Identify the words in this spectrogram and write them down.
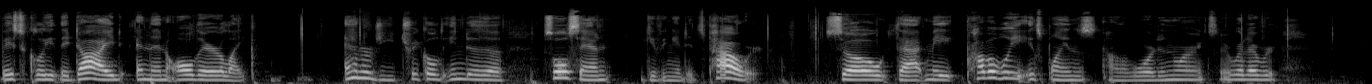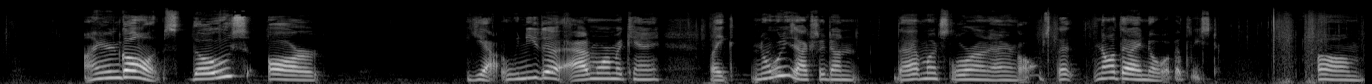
Basically, they died, and then all their like energy trickled into the soul sand, giving it its power. So that may probably explains how the warden works or whatever. Iron golems, those are yeah, we need to add more mechanic. Like nobody's actually done that much lore on iron golems. That not that I know of, at least. Um,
